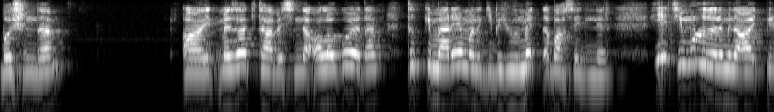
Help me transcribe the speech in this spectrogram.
başında ait mezar kitabesinde Alagoya'dan tıpkı Meryem Ana gibi hürmetle bahsedilir. Yine Timurlu dönemine ait bir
